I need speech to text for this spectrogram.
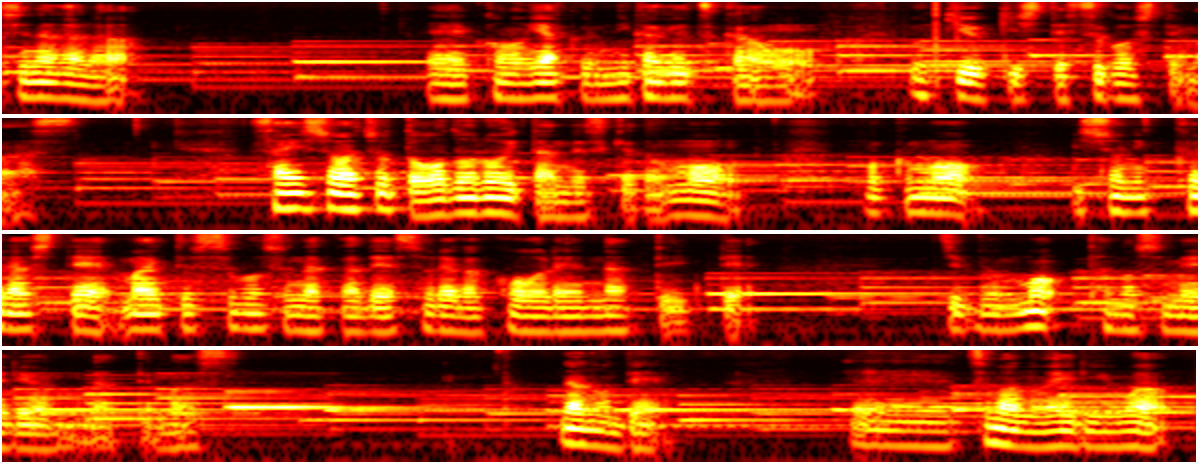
しながら、えー、この約2ヶ月間をウキウキして過ごしてます。最初はちょっと驚いたんですけども僕も一緒に暮らして毎年過ごす中でそれが恒例になっていて自分も楽しめるようになってます。なので、えー、妻のエリーは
